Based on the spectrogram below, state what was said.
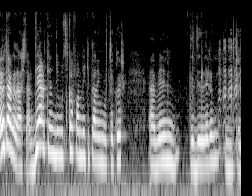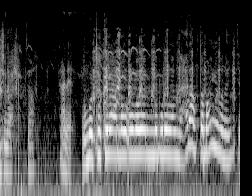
Evet arkadaşlar diğer challenge'ımız kafanda iki tane yumurta kır. Yani benim dedelerim yumurtacılardan. Yani yumurta kırarlar oralarında buralarında her hafta banyodan önce.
